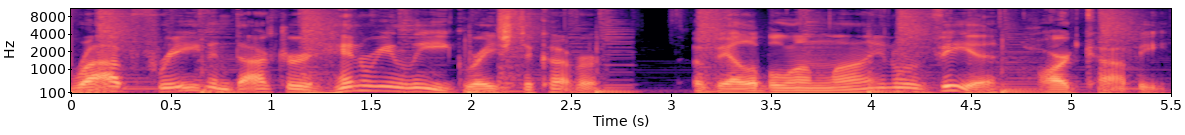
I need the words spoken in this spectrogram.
Rob Freed and Dr. Henry Lee graced the cover. Available online or via hard copy.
